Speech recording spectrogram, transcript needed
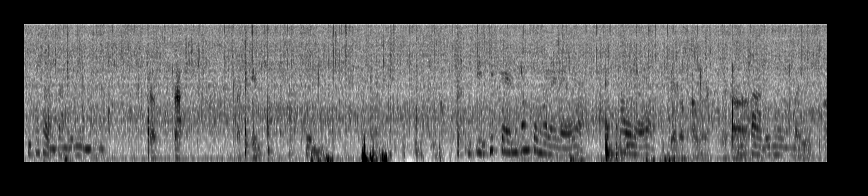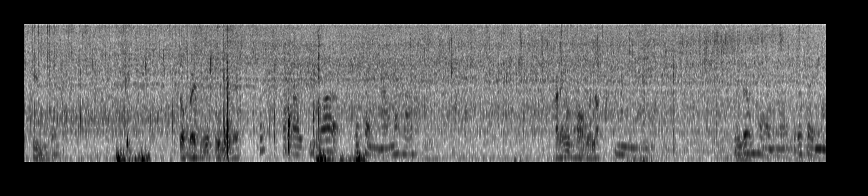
ที่จะใส่น้ำตาลนิดนึงนะคะครับตัดตัดเค็มตัดเค็มจริงๆพริกแกงไม่ต้องปรุงอะไรแล้วอะเข้าแล้วอะแกงก็เข้าแล้วแล้วก็น้ำตาลนิดนึงไปเอากลิ่นกันจบเลยทีนี้ตุ๋นได้เลยต่อไปคิดว่าจะใส่น้ำนะคะทานให้มันหอมกันเนาะอืมมันเริ่มหอมแล้วก็ใส่น้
